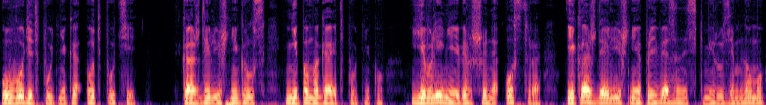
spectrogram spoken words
уводит путника от пути. Каждый лишний груз не помогает путнику. Явление вершины остро, и каждая лишняя привязанность к миру земному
